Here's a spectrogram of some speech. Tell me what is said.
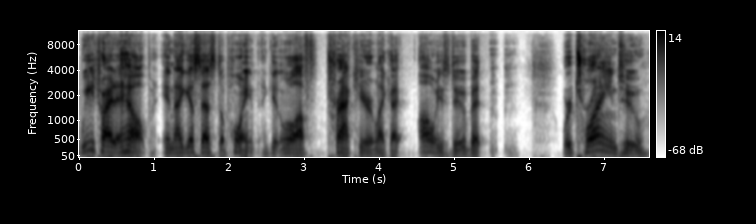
We try to help, and I guess that's the point. I'm getting a little off track here, like I always do, but we're trying to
